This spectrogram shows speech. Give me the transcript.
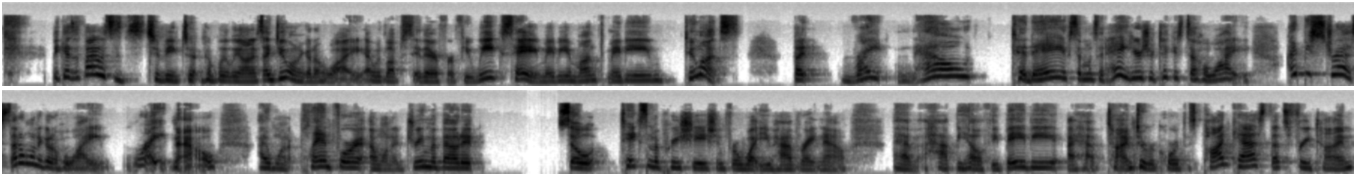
because if I was to be completely honest, I do want to go to Hawaii. I would love to stay there for a few weeks. Hey, maybe a month, maybe two months. But right now, today, if someone said, Hey, here's your tickets to Hawaii, I'd be stressed. I don't want to go to Hawaii right now. I want to plan for it, I want to dream about it. So take some appreciation for what you have right now. I have a happy, healthy baby. I have time to record this podcast. That's free time.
